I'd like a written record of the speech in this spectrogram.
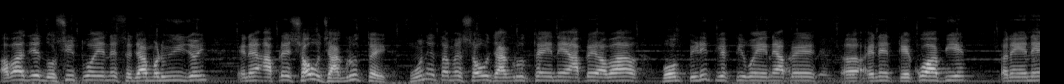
આવા જે દોષિત હોય એને સજા મળવી જોઈએ. એને આપણે સૌ જાગૃત થઈ. હું ને તમે સૌ જાગૃત થઈને આપણે આવા ભોગ પીડિત વ્યક્તિ હોય એને આપણે એને ટેકો આપીએ અને એને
